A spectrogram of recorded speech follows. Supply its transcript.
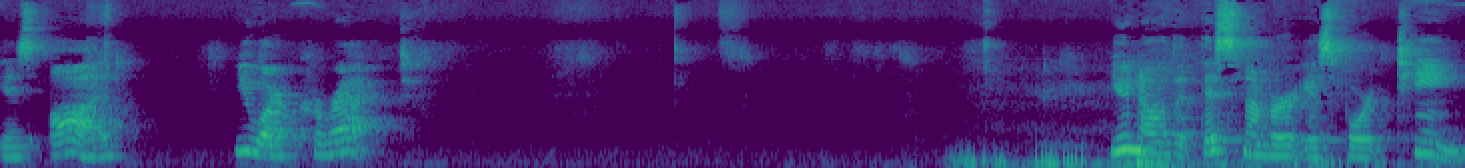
is odd, you are correct. You know that this number is 14.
